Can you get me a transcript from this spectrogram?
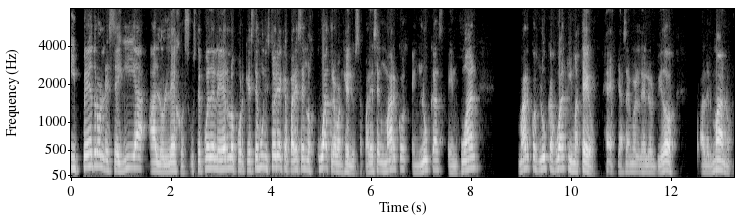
y Pedro le seguía a lo lejos. Usted puede leerlo porque esta es una historia que aparece en los cuatro evangelios. Aparece en Marcos, en Lucas, en Juan, Marcos, Lucas, Juan y Mateo. ya se me le, olvidó al hermano.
